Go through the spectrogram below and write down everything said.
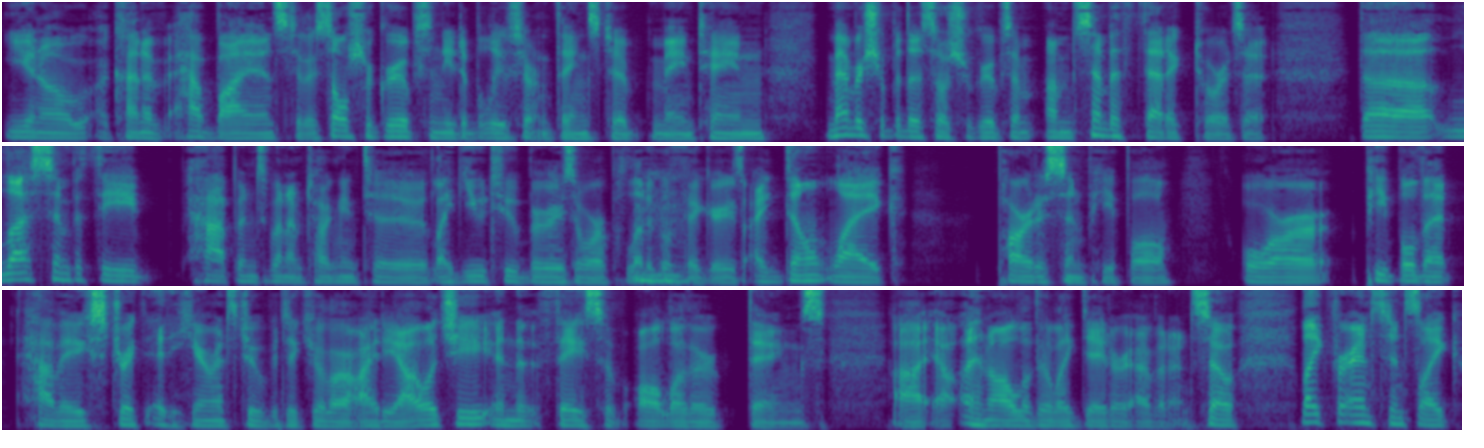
you know kind of have buy-ins to their social groups and need to believe certain things to maintain membership with those social groups. I'm, I'm sympathetic towards it. The less sympathy happens when I'm talking to like YouTubers or political figures. I don't like partisan people or people that have a strict adherence to a particular ideology in the face of all other things uh, and all other like data or evidence. So, like for instance, like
